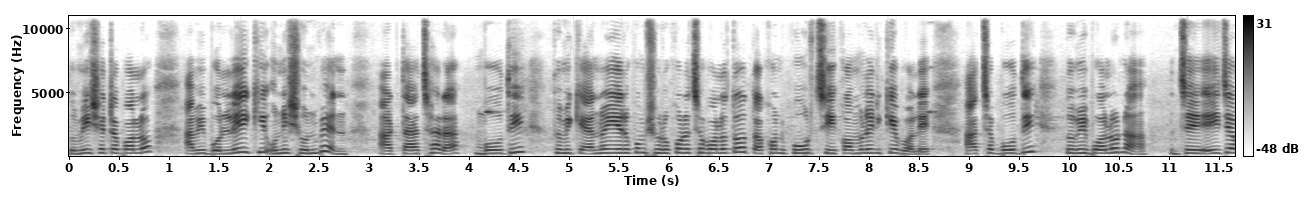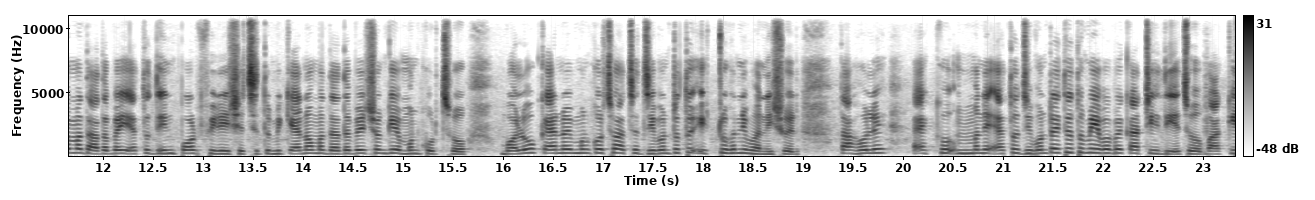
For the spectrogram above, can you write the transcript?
তুমি সেটা বলো। আমি বললেই কি উনি শুনবেন? আর তাছাড়া, বৌদি, তুমি কেনই এরকম শুরু করেছ বলো তো? তখন ঘুরছি কমলিনীকে বলে আচ্ছা বৌদি, তুমি বলো না যে এই যে আমার দাদাভাই এতদিন পর ফিরে এসেছে, তুমি কেন আমার দাদাভাইয়ের সঙ্গে এমন করছ? বলো কেন এমন করছ? আচ্ছা জীবনটা তো একটুখানি মানুষের। তাহলে এক মানে এত জীবনটাই তো তুমি এভাবে কাটিয়ে দিয়েছ। বাকি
